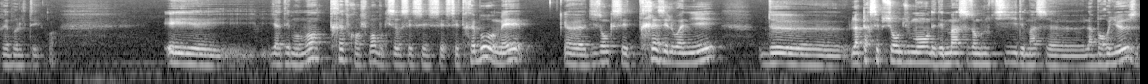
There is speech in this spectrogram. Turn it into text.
révoltés. Quoi. Et il y a des moments, très franchement, bon, c'est- très beau, mais euh, disons que c'est très éloigné de la perception du monde et des masses englouties, des masses euh, laborieuses,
